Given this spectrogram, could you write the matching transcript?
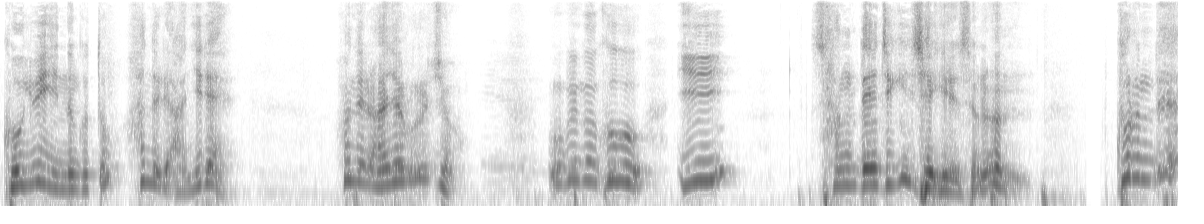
그 위에 있는 것도 하늘이 아니래. 하늘이 아니라고 그러죠. 어, 그러니까 그 이 상대적인 세계에서는 그런데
